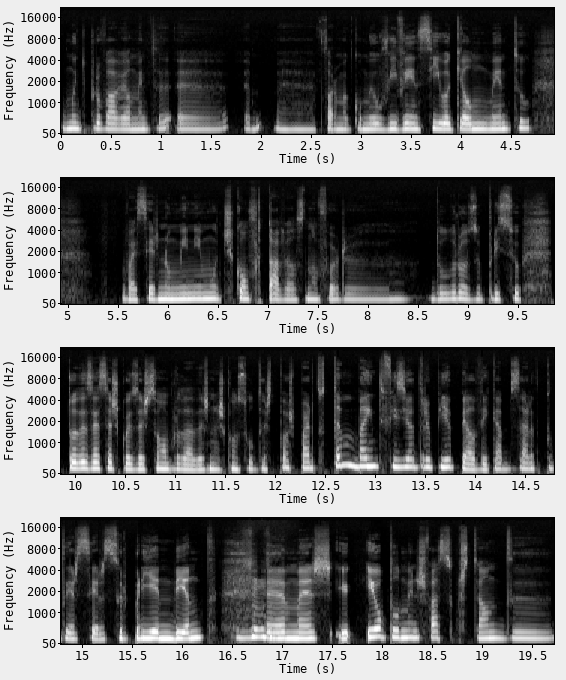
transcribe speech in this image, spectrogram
muito provavelmente a, a, a, forma como eu vivencio aquele momento vai ser no mínimo desconfortável, se não for uh, doloroso. Por isso, todas essas coisas são abordadas nas consultas de pós-parto, também de fisioterapia pélvica, apesar de poder ser surpreendente, uh, mas eu, eu, pelo menos faço questão de,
